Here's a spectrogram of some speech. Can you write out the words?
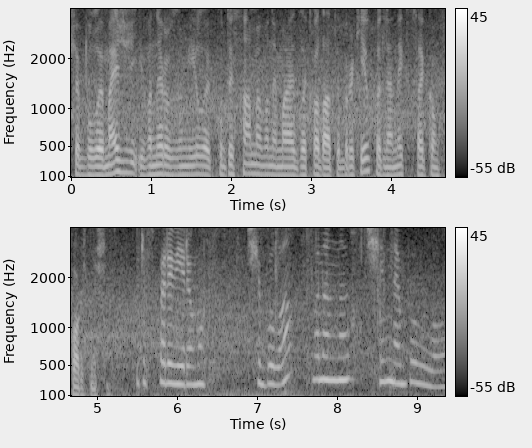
щоб були межі, і вони розуміли, куди саме вони мають закладати бруківку. Для них це комфортніше. Зараз перевіримо, чи була вона в нас, чи не було.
